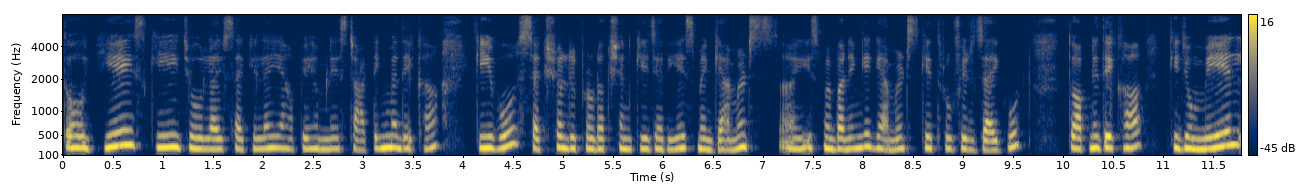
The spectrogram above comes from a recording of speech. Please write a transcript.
तो ये इसकी जो लाइफ साइकिल है यहाँ पे हमने स्टार्टिंग में देखा कि वो सेक्सुअल रिप्रोडक्शन के ज़रिए इसमें गैमेट्स इसमें बनेंगे। गैमेट्स के थ्रू फिर जाइगोट तो आपने देखा कि जो मेल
